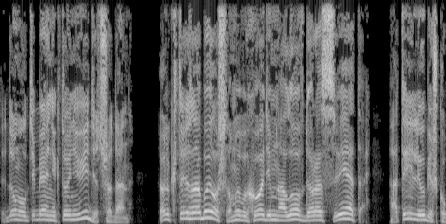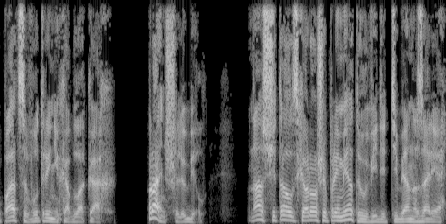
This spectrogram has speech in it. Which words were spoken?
«Ты думал, тебя никто не видит, Шодан? Только ты забыл, что мы выходим на лов до рассвета, а ты любишь купаться в утренних облаках. Раньше любил. У нас считалось хорошей приметой увидеть тебя на заре».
